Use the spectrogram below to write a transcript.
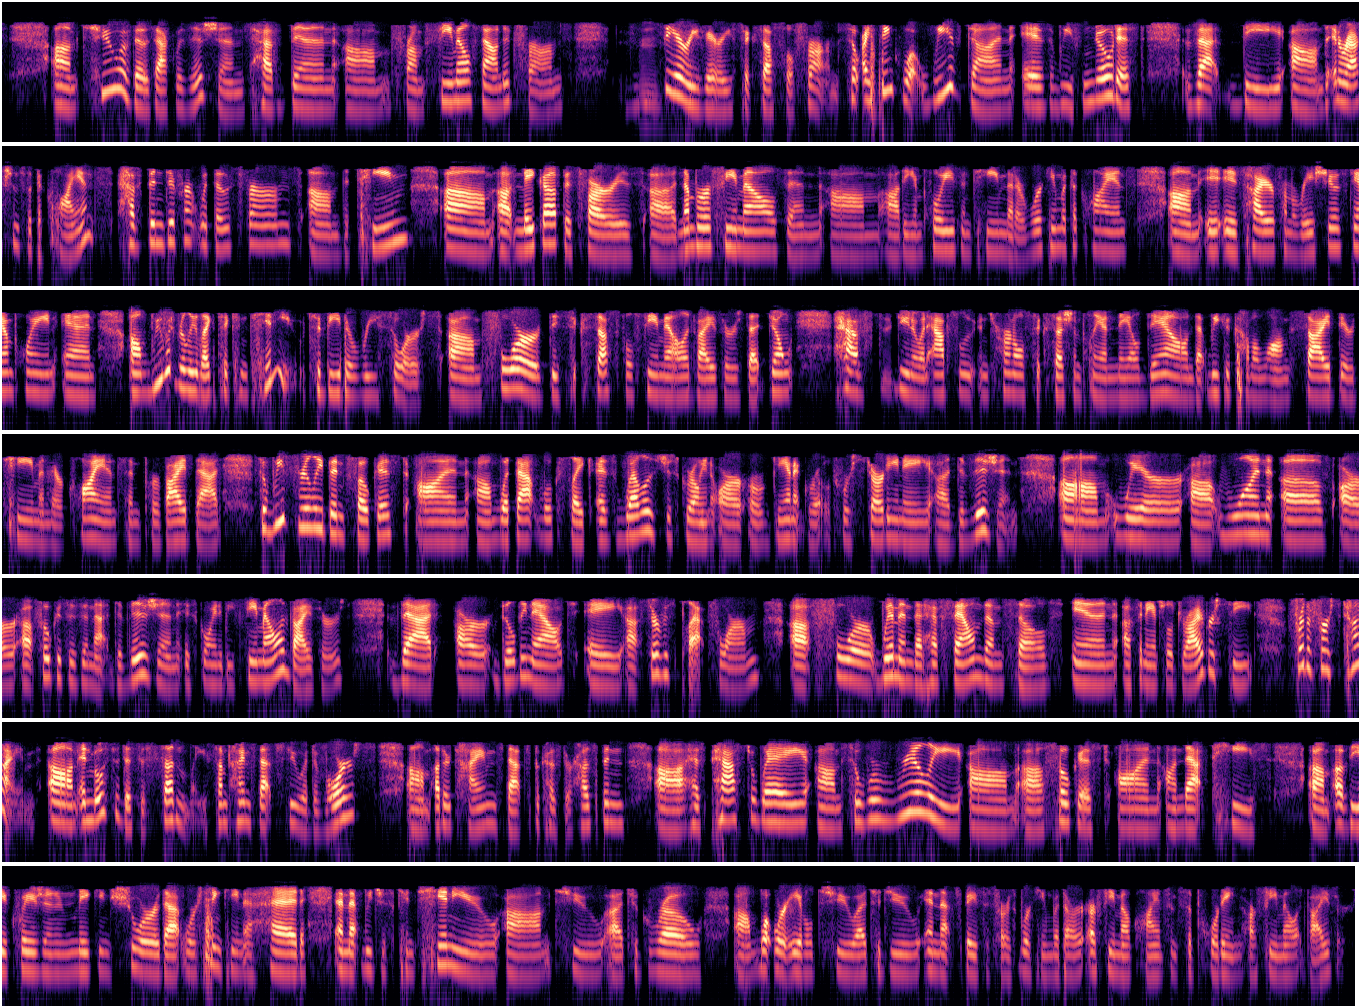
Um, two of those acquisitions have been um, from female founded firms mm. very, very successful firms. So I think what we've done is we've noticed that the um, the interactions with the clients have been different with those firms. Um, the team um, uh, makeup, as far as uh, number of females and um, uh, the employees and team that are working with the clients, um, is higher from a ratio standpoint. And um, we would really like to continue to be the resource for the successful female advisors that don't have you know an absolute internal succession plan nailed down that we could come alongside their team and their clients and provide that. So we've really been focused on um, what that looks like as well as just growing our organic growth. We're starting a, a division um, where uh, one of our uh, focuses in that division is going to be female advisors that are building out a uh, service platform uh, for women that have found themselves in a financial driver's seat for the first time. Um, and most of this is suddenly. Sometimes that's through a divorce. Um, other times that's because their husband uh, has passed away. Um, so we're really um, uh, focused on on that piece um, of the equation and making sure that we're thinking ahead and that we just continue um, to uh, to grow um, what we're able to uh, to do in that space as far as working with our, our female clients and supporting our female advisors.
